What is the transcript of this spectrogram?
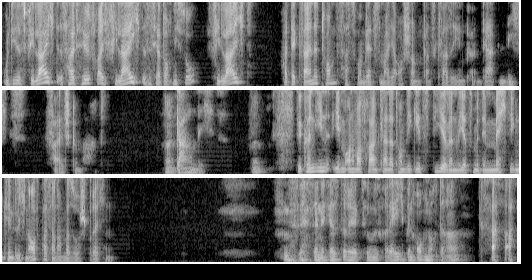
Und dieses vielleicht ist halt hilfreich, vielleicht ist es ja doch nicht so. Vielleicht hat der kleine Tom, das hast du beim letzten Mal ja auch schon ganz klar sehen können, der hat nichts falsch gemacht. Nein. Gar nichts. Ja. Wir können ihn eben auch nochmal fragen, kleiner Tom, wie geht's dir, wenn wir jetzt mit dem mächtigen kindlichen Aufpasser nochmal so sprechen? Seine erste Reaktion ist gerade, hey, ich bin auch noch da.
